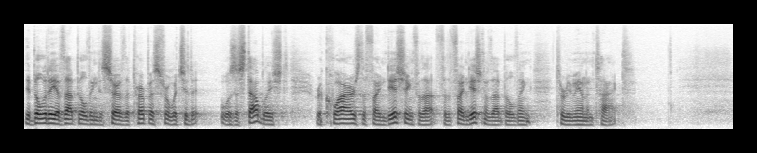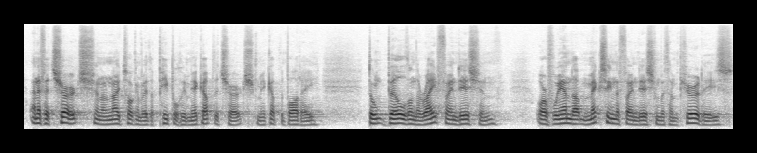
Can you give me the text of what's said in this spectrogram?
The ability of that building to serve the purpose for which it was established requires the foundation for that for the foundation of that building to remain intact. And if a church, and I'm now talking about the people who make up the church, make up the body, don't build on the right foundation, or if we end up mixing the foundation with impurities,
